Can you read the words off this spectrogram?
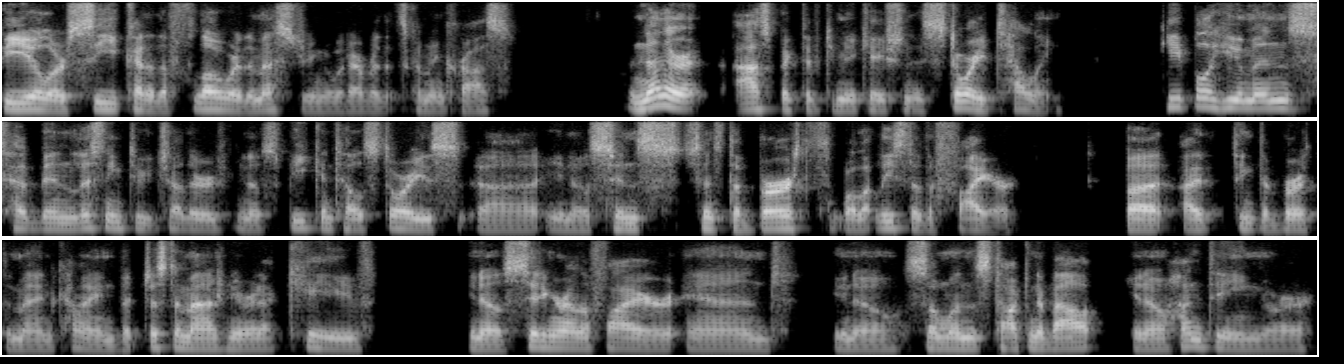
feel or see kind of the flow or the messaging or whatever that's coming across. Another aspect of communication is storytelling. People humans have been listening to each other you know speak and tell stories uh, you know since since the birth well at least of the fire. But i think the birth of mankind but just imagine you're in a cave you know, sitting around the fire and, you know, someone's talking about, you know, hunting or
